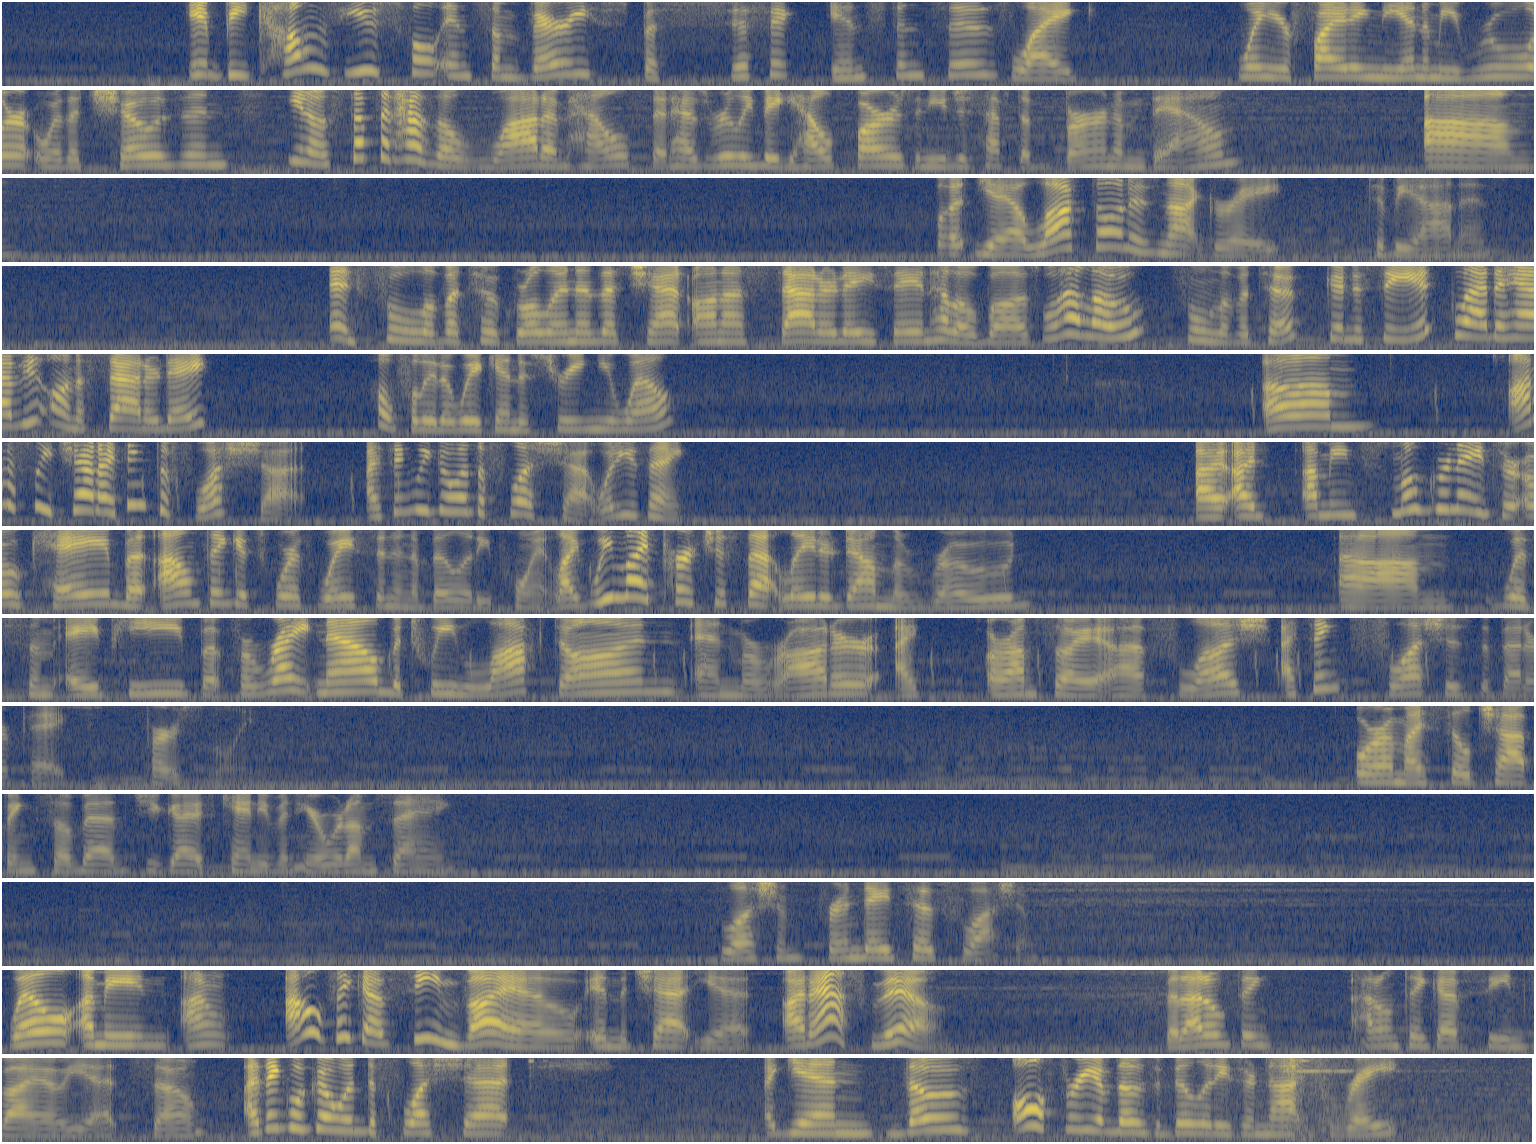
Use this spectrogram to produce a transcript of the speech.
It becomes useful in some very specific instances, like when you're fighting the enemy ruler or the chosen, you know, stuff that has a lot of health, that has really big health bars, and you just have to burn them down. Um, But yeah, locked on is not great, to be honest. And Fool of a Took rolling in the chat on a Saturday saying hello, Buzz. Well, hello, Fool of a Took. Good to see you. Glad to have you on a Saturday. Hopefully the weekend is treating you well. Um, honestly, Chad, I think the flush shot. I think we go with the flush shot. What do you think? I, I I mean, smoke grenades are okay, but I don't think it's worth wasting an ability point. Like, we might purchase that later down the road. Um, with some AP. But for right now, between Locked On and Marauder, I or I'm sorry, uh, Flush, I think Flush is the better pick, personally. Or am I still chopping so bad that you guys can't even hear what I'm saying? Flush him. Friend aid says flush him. Well, I mean, I don't I don't think I've seen Vio in the chat yet. I'd ask them. But I don't think I don't think I've seen Vio yet, so I think we'll go with the flush chat. Again, those all three of those abilities are not great,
